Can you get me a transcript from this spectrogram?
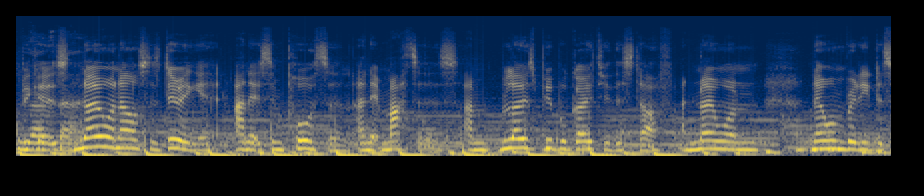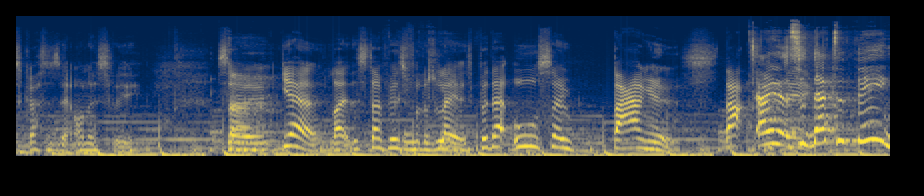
because no one else is doing it, and it's important and it matters. And loads of people go through this stuff, and no one, no one really discusses it honestly. So Uh, yeah, like the stuff is full of layers, but they're also bangers. That's I know, so that's a thing.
